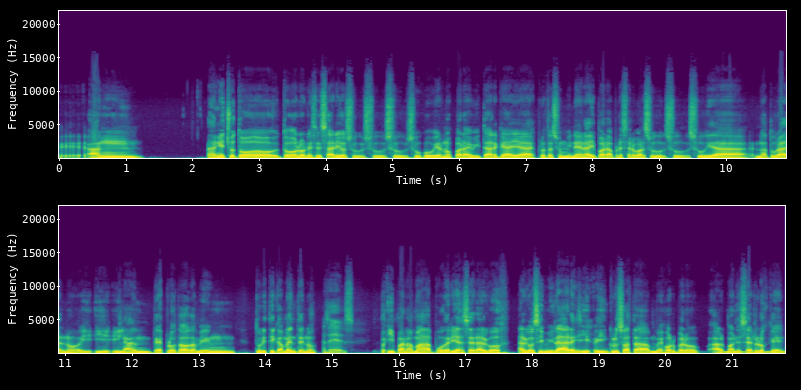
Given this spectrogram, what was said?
eh, han, han hecho todo, todo lo necesario sus su, gobiernos para evitar que haya explotación minera y para preservar su, vida natural, ¿no? Y, la han explotado también turísticamente, ¿no? Así es. Y Panamá podría ser algo, algo similar, e incluso hasta mejor, pero al parecer los que,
